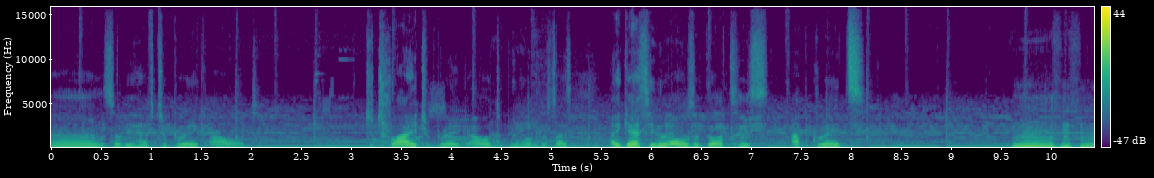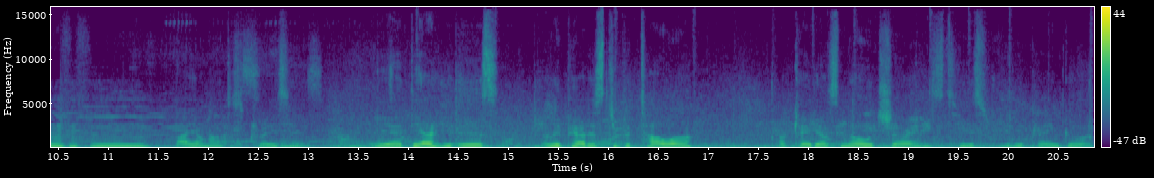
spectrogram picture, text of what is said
Um, so we have to break out. To try to break out, to be more precise. I guess he will also got his upgrades. Diamond is crazy. Yeah, there he is. Repair the stupid tower. Okay, there's no chance. He's really playing good.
